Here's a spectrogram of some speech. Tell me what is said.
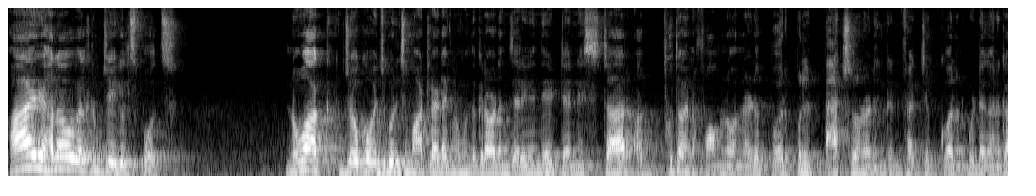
Hi hello welcome to Eagle Sports. Novak జోకోవిచ్ గురించి మాట్లాడక మేము ముందుకు రావడం జరిగింది. టెన్నిస్ స్టార్ అద్భుతమైన ఫామ్లో ఉన్నాడు. పర్పుల్ ప్యాచ్లో ఉన్నాడు. ఇంకా ఇన్ఫాక్ట్ చెప్పుకోవాలనుకుంటే కనుక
